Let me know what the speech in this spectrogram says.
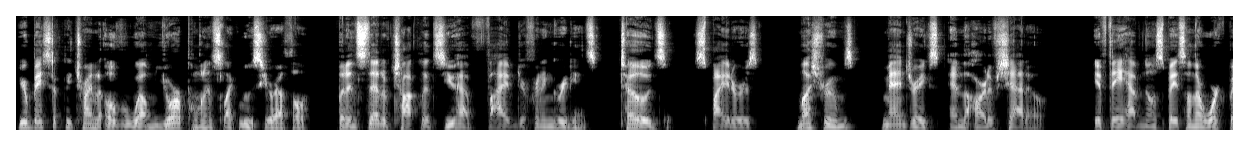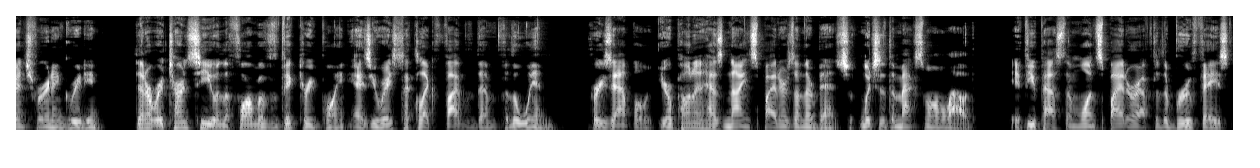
you're basically trying to overwhelm your opponents like Lucy or Ethel, but instead of chocolates, you have five different ingredients toads, spiders, mushrooms, mandrakes, and the Heart of Shadow. If they have no space on their workbench for an ingredient, then it returns to you in the form of a victory point as you race to collect five of them for the win. For example, your opponent has nine spiders on their bench, which is the maximum allowed. If you pass them one spider after the brew phase,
